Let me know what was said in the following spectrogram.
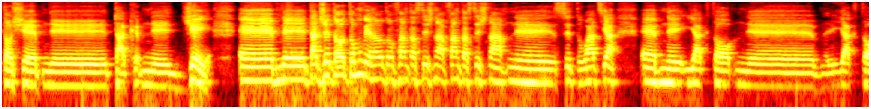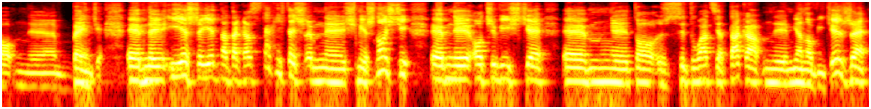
to się tak dzieje. Także to, to mówię, no to fantastyczna, fantastyczna sytuacja, jak to, jak to będzie. I jeszcze jedna taka z takich też śmieszności, oczywiście to sytuacja taka mianowicie, że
